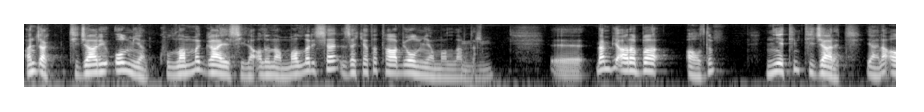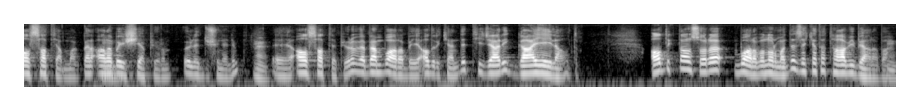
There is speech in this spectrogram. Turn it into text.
Ancak ticari olmayan, kullanma gayesiyle alınan mallar ise zekata tabi olmayan mallardır. Hı hı. Ee, ben bir araba aldım. Niyetim ticaret. Yani al sat yapmak. Ben araba Hı. işi yapıyorum. Öyle düşünelim. Evet. Ee, al sat yapıyorum ve ben bu arabayı alırken de ticari gaye ile aldım. Aldıktan sonra bu araba normalde zekata tabi bir araba. Hı hı.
